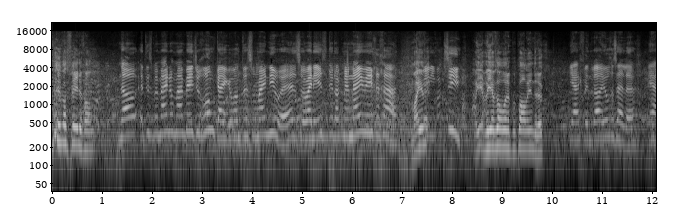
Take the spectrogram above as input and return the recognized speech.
wat, wat vind je ervan? Nou, het is bij mij nog maar een beetje rondkijken, want het is voor mij nieuw, hè. Het is voor mij de eerste keer dat ik naar Nijmegen ga. Maar Ik weet je, niet wat ik zie. maar je, maar je hebt wel een bepaalde indruk. Ja, ik vind het wel heel gezellig. Ja.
